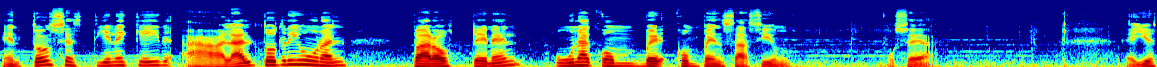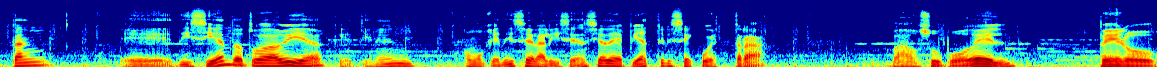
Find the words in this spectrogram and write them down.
Entonces tiene que ir al alto tribunal para obtener una compensación. O sea, ellos están eh, diciendo todavía que tienen como quien dice, la licencia de Piastri secuestrada bajo su poder, pero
